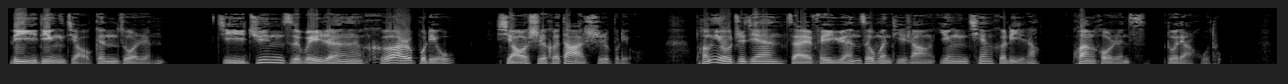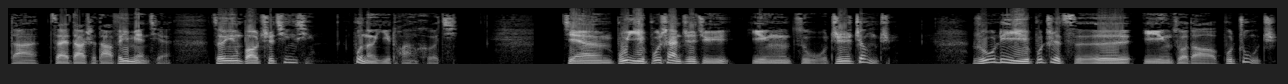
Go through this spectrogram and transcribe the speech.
立定脚跟做人。即君子为人，和而不留；小事和大事不留。朋友之间，在非原则问题上，应谦和礼让，宽厚仁慈，多点糊涂。但在大是大非面前，则应保持清醒，不能一团和气。见不义不善之举，应组织正治；如力不至此，应做到不助之。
